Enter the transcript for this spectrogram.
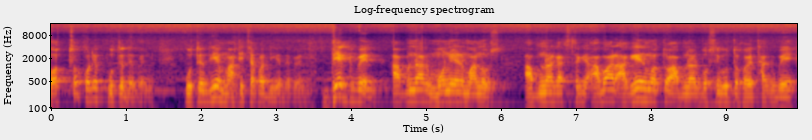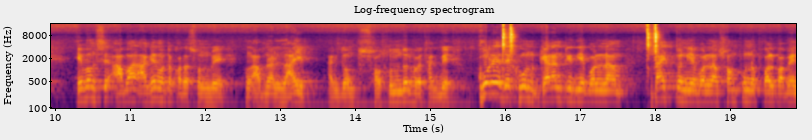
গর্ত করে পুঁতে দেবেন, পুঁতে দিয়ে মাটি চাপা দিয়ে দেবেন। দেখবেন আপনার মনের মানুষ আপনার কাছ থেকে আবার আগের মতো আপনার বশীভূত হয়ে থাকবে এবং সে আবার আগের মতো কথা শুনবে এবং আপনার লাইফ একদম সুন্দরভাবে থাকবে। করে দেখুন গ্যারান্টি দিয়ে বললাম, দায়িত্ব নিয়ে বললাম, সম্পূর্ণ ফল পাবেন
